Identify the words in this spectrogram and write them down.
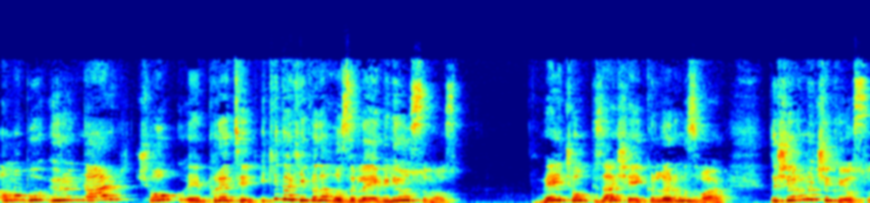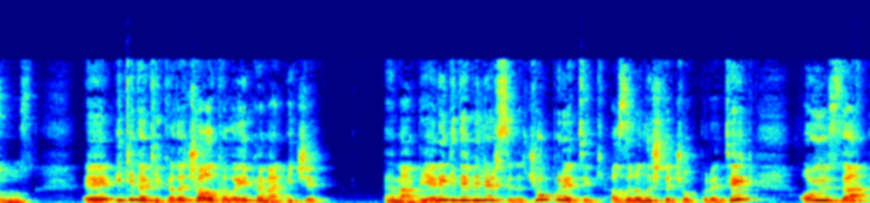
Ama bu ürünler çok e, pratik. 2 dakikada hazırlayabiliyorsunuz. Ve çok güzel shakerlarımız var. Dışarı mı çıkıyorsunuz? 2 dakikada çalkalayıp hemen içip hemen bir yere gidebilirsiniz. Çok pratik. Hazırlanış da çok pratik. O yüzden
